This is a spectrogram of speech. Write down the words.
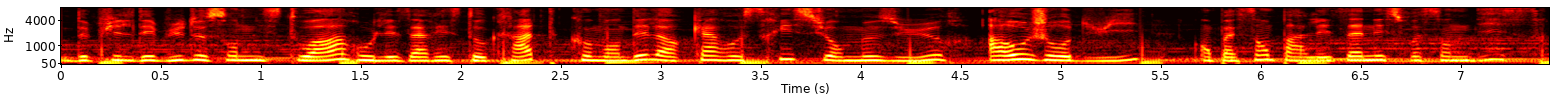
Depuis le début de son histoire, où les aristocrates commandaient leur carrosserie sur mesure, à aujourd'hui, en passant par les années 70,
